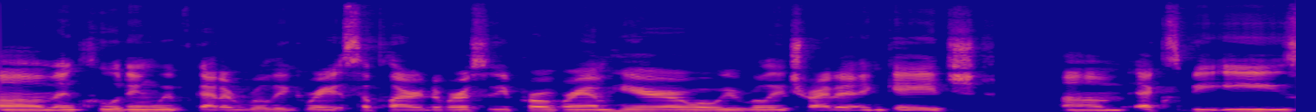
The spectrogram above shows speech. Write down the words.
um, including we've got a really great supplier diversity program here where we really try to engage um, XBEs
